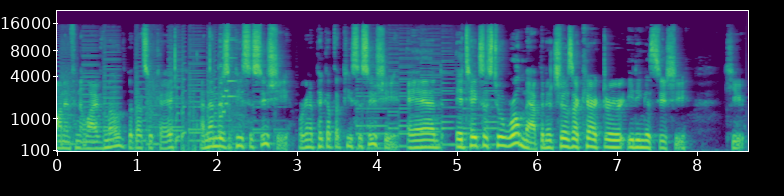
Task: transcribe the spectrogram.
on infinite live mode, but that's okay. And then there's a piece of sushi. We're gonna pick up a piece of sushi, and it takes us to a world map, and it shows our character eating a sushi. Cute.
